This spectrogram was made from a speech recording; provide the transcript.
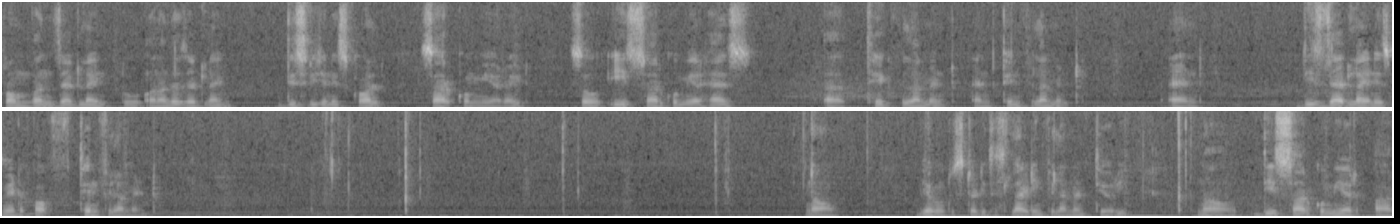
from one z line to another z line this region is called sarcomere right? So each sarcomere has a thick filament and thin filament and the z line is made up of thin filament. Now we are going to study the sliding filament theory. Now these sarcomere are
